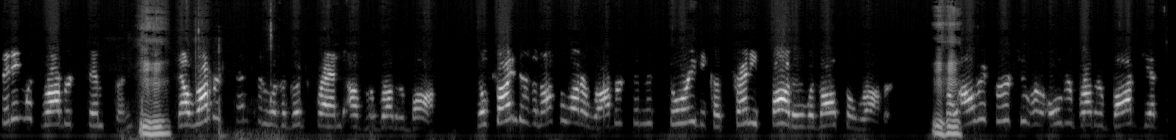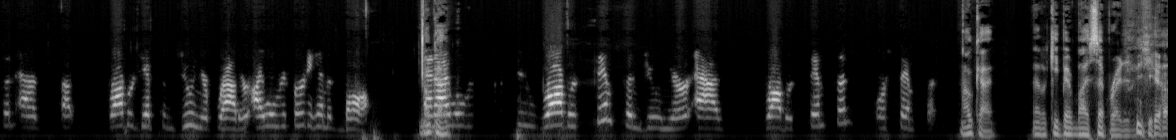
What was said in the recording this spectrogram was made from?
sitting with Robert Simpson, Mm-hmm. Now, Robert Simpson was a good friend of her brother Bob. You'll find there's an awful lot of Roberts in this story because Trenny's father was also Robert. So Mm-hmm. I'll refer to her older brother Bob Gibson as uh, Robert Gibson Jr. Rather, I will refer to him as Bob, and I will refer to Robert Simpson Jr. as Robert Simpson or Simpson. Okay. That'll keep everybody separated. Yeah,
